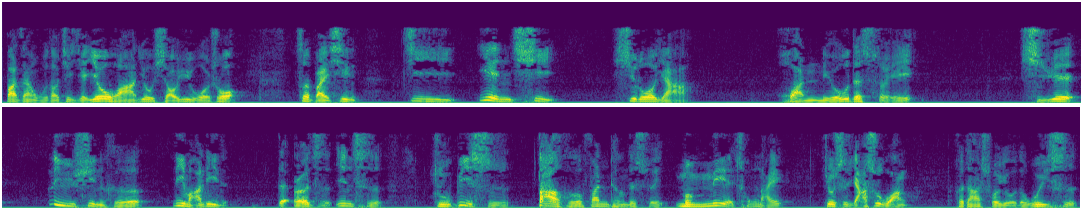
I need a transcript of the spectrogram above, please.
八章五到七节，耶和华又小谕我说：这百姓既厌弃希罗亚缓流的水，喜悦利逊和利玛利的儿子，因此主必使大河翻腾的水猛烈冲来，就是亚述王和他所有的威势，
